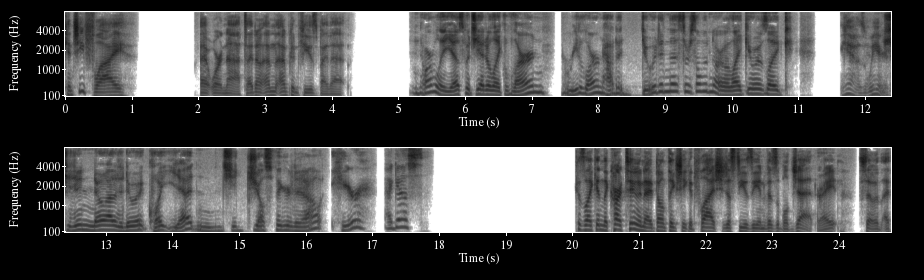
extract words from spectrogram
can she fly, uh, or not? I don't. I'm I'm confused by that. Normally, yes, but she had to like learn, relearn how to do it in this or something, or like it was like Yeah, it was weird. she didn't know how to do it quite yet, and she just figured it out here, I guess. Because like in the cartoon, I don't think she could fly. She just used the invisible jet, right? So, I,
